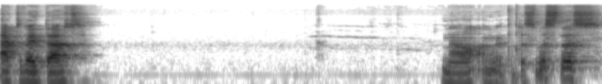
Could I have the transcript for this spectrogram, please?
Activate that. Now I'm going to dismiss this.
